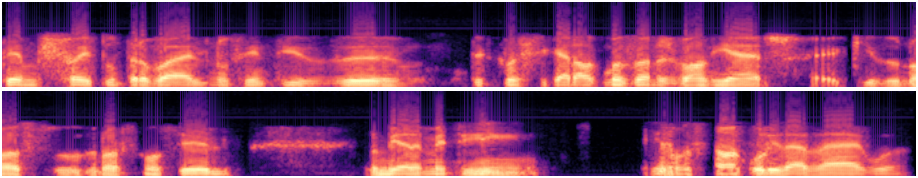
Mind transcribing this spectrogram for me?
temos feito um trabalho no sentido de, de classificar algumas zonas balneares aqui do nosso, do nosso Conselho, nomeadamente em, em relação à qualidade da água,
